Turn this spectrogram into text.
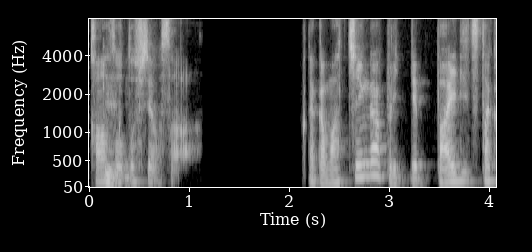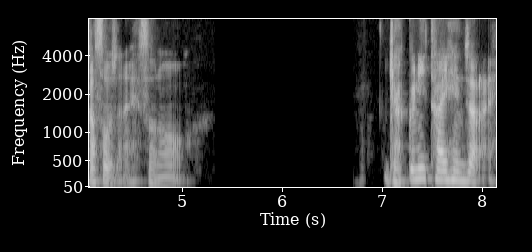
感想としてはさ、なんかマッチングアプリって倍率高そうじゃない？その、逆に大変じゃない？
